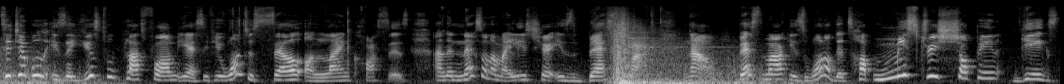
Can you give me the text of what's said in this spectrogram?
Teachable is a useful platform, yes, if you want to sell online courses. And the next one on my list here is Best Bestmark. Now, Bestmark is one of the top mystery shopping gigs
